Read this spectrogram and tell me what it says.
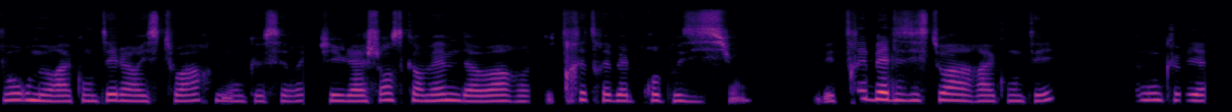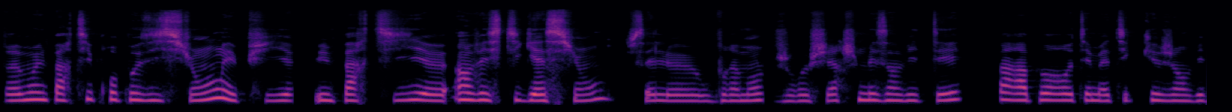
pour me raconter leur histoire. Donc c'est vrai j'ai eu la chance quand même d'avoir de très très belles propositions, des très belles histoires à raconter. Donc il y a vraiment une partie proposition et puis une partie investigation, celle où vraiment je recherche mes invités par rapport aux thématiques que j'ai envie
